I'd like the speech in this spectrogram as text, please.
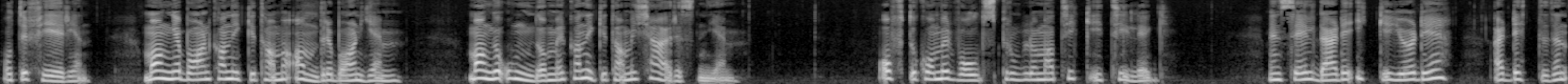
og til ferien. Mange barn kan ikke ta med andre barn hjem. Mange ungdommer kan ikke ta med kjæresten hjem. Ofte kommer voldsproblematikk i tillegg. Men selv der det ikke gjør det, er dette den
